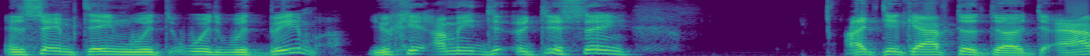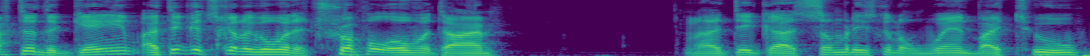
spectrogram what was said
and same thing with with with Beamer, you can't. I mean, this thing. I think after the after the game, I think it's going to go into triple overtime. I think uh, somebody's going to win by two,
